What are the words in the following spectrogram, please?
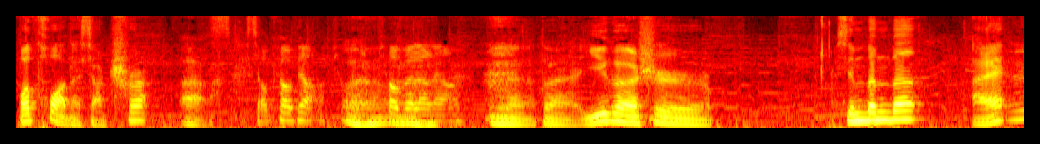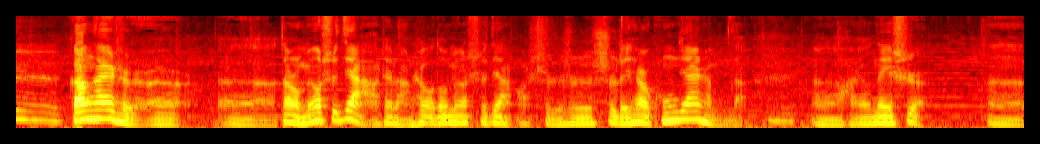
不错的小车啊，小飘飘漂亮嗯。漂漂亮亮，嗯，对，一个是新奔奔，哎，嗯，刚开始，呃，但是我没有试驾啊，这两车我都没有试驾，我试是试了一下空间什么的，嗯、还有内饰，嗯、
